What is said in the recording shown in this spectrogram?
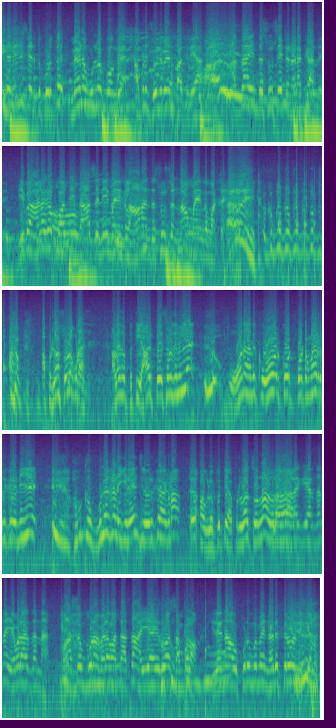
இந்த ரிஜிஸ்டர் எடுத்து கொடுத்து மேடம் உள்ள போங்க அப்படின்னு சொல்லுவேன்னு பாக்குறியா? அதான் இந்த சூசைட் நடக்காது. இவன் அழகா பார்த்து இந்த ஆசை நீ மயங்கலாம் ஆனா இந்த சூசன் நான் மயங்க மாட்டேன். அப்படிலாம் சொல்லக்கூடாது. அழக பத்தி யார் பேசுறதுன்னு இல்ல. ஓனானுக்கு ஓவர் கோட் போட்ட மாதிரி இருக்கிற நீ. அவங்க உலக அழகி ரேஞ்சில் இருக்கிறாங்கடா. அவங்கள பத்தி அப்படிலாம் சொல்லாதடா. அழகியா இருந்தா எவ்வளவு இருந்தா மாசம் பூரா வேலை பார்த்தா தான் ஐயாயிரம் ரூபாய் சம்பளம். இல்லைன்னா அவ குடும்பமே நடுத்தரவு நிக்கணும்.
